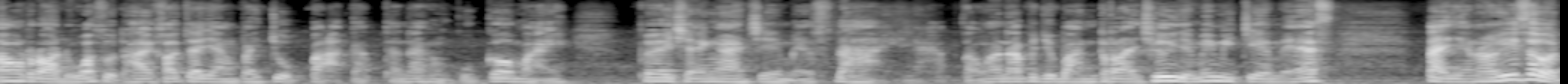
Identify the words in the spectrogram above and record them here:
ต้องรอดูว่าสุดท้ายเขาจะยังไปจุบปากกับทางด้านของ Google ไหม เพื่อให้ใช้งาน GMS ได้นะครับ แต่ว่าณปัจจุบันรายชื่อยังไม่มี GMS แต่อย่างน้อยที่สุด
